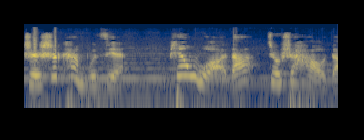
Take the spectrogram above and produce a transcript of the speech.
只是看不见，偏我的就是好的。”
